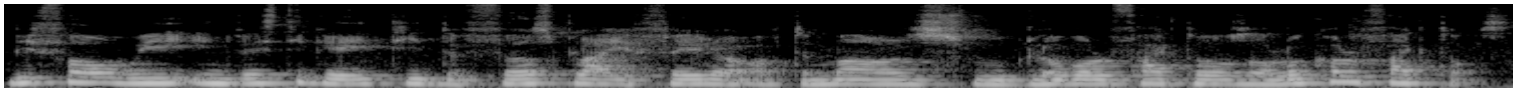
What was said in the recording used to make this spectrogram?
before we investigated the first ply failure of the models through global factors or local factors.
